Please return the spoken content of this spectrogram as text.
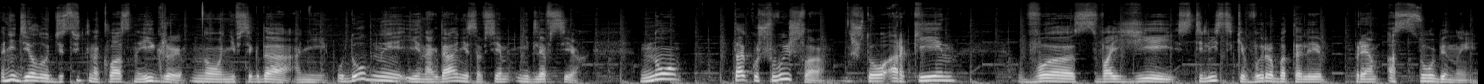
Они делают действительно классные игры, но не всегда они удобные, и иногда они совсем не для всех. Но так уж вышло, что Аркейн в своей стилистике выработали прям особенный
